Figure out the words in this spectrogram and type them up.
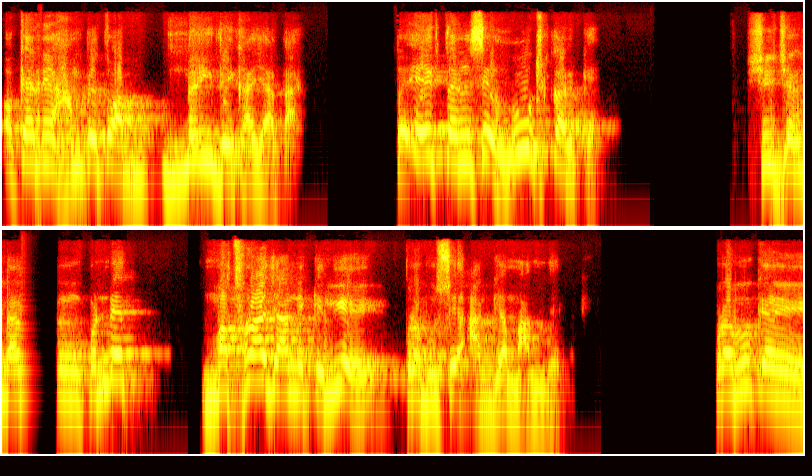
और कह रहे हैं, हम पे तो अब नहीं देखा जाता है। तो एक तरह से रूठ करके श्री जगदान पंडित मथुरा जाने के लिए प्रभु से आज्ञा मांग लगे। प्रभु कहे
